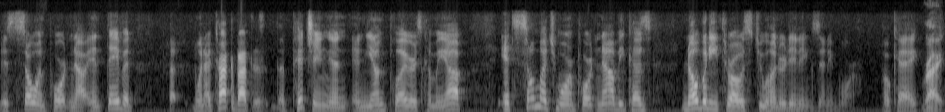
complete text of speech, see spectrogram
is so important now. And David, uh, when I talk about the, the pitching and, and young players coming up, it's so much more important now because nobody throws 200 innings anymore. Okay. Right.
